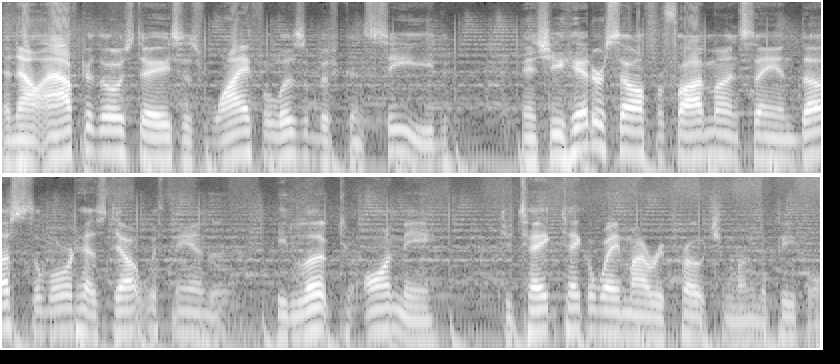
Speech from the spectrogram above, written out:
And now, after those days, his wife Elizabeth conceived, and she hid herself for five months, saying, Thus the Lord has dealt with me, and he looked on me to take, take away my reproach among the people.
